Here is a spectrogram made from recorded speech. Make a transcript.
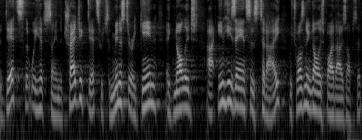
the deaths that we have seen, the tragic deaths, which the minister again acknowledged uh, in his answers today, which wasn't acknowledged by those opposite,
